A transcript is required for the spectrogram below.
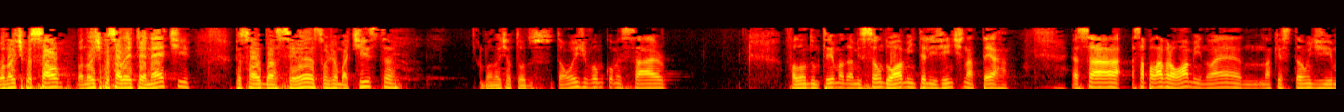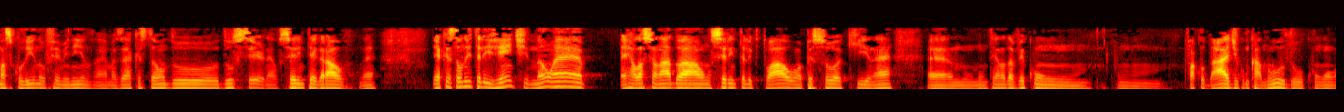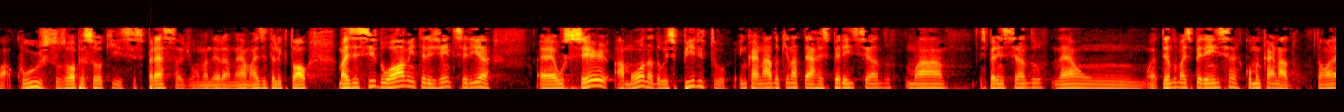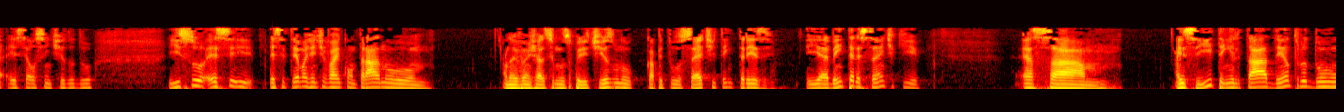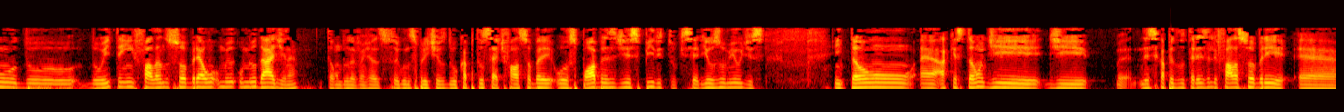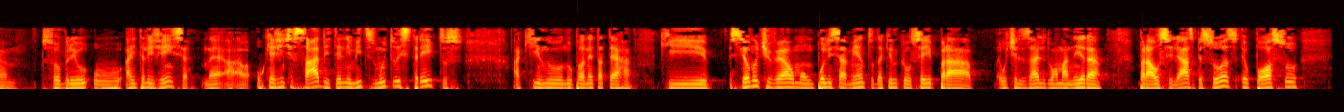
Boa noite, pessoal. Boa noite, pessoal da internet, pessoal da CEAN, São João Batista. Boa noite a todos. Então, hoje vamos começar falando um tema da missão do homem inteligente na Terra. Essa, essa palavra homem não é na questão de masculino ou feminino, né, mas é a questão do, do ser, né, o ser integral. Né. E a questão do inteligente não é, é relacionado a um ser intelectual, uma pessoa que né, é, não tem nada a ver com, com, faculdade, com canudo, com cursos, ou a pessoa que se expressa de uma maneira né, mais intelectual. Mas em si, do homem inteligente seria é, o ser, a mônada, o espírito encarnado aqui na Terra, experienciando uma experienciando, né, um, tendo uma experiência como encarnado. Então é, esse é o sentido do isso, esse esse tema a gente vai encontrar no no Evangelho segundo o Espiritismo, no capítulo 7, item 13. E é bem interessante que essa, esse item ele está dentro do, do, do, item falando sobre a humildade, né? Então, do Evangelho segundo o Espiritismo, do capítulo 7, fala sobre os pobres de espírito, que seriam os humildes. Então, é, a questão de, de. Nesse capítulo 13, ele fala sobre. É, sobre o, o, a inteligência, né? A, o que a gente sabe tem limites muito estreitos aqui no, no planeta Terra, que se eu não tiver uma, um policiamento daquilo que eu sei para utilizar ele de uma maneira para auxiliar as pessoas, eu posso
